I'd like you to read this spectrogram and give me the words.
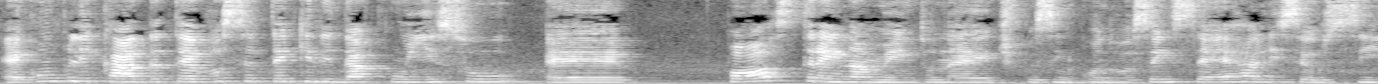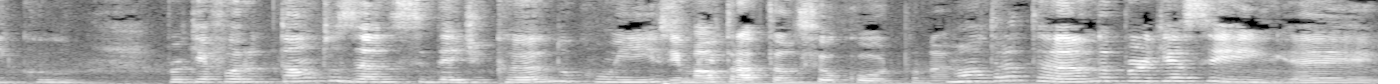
É complicado até você ter que lidar com isso é, pós-treinamento, né? Tipo assim, quando você encerra ali seu ciclo. Porque foram tantos anos se dedicando com isso. E maltratando seu corpo, né? Maltratando, porque assim, é...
